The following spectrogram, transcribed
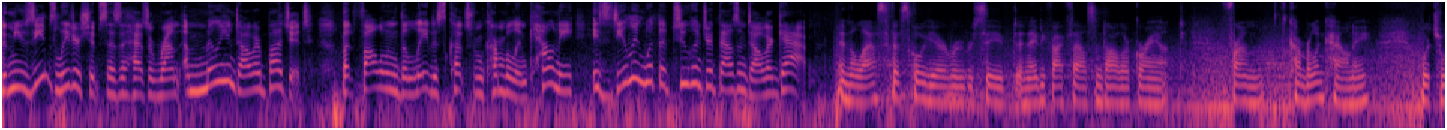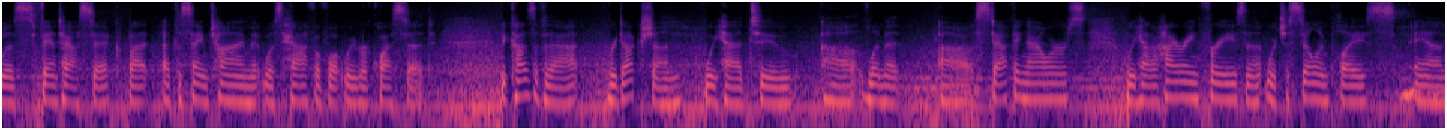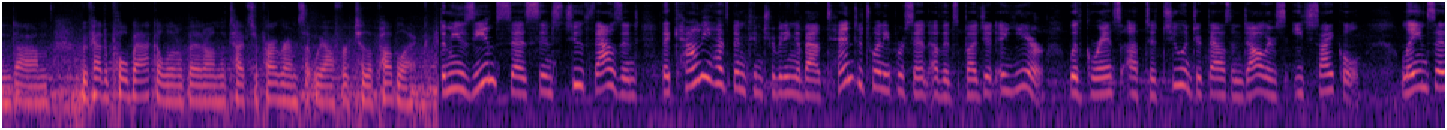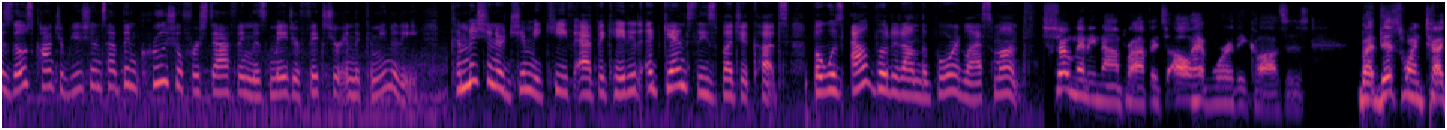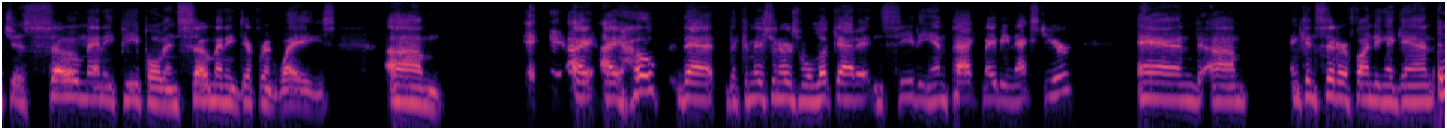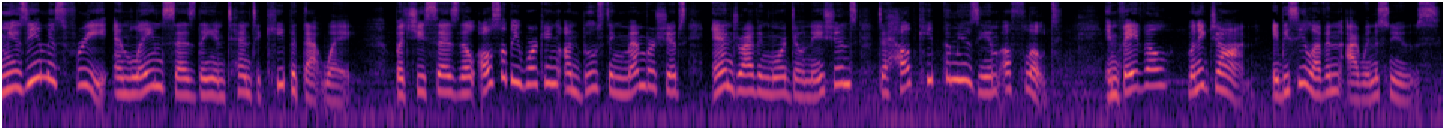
The museum's leadership says it has around a million dollar budget, but following the latest cuts from Cumberland County is dealing with a $200,000 gap. In the last fiscal year, we received an $85,000 grant from Cumberland County, which was fantastic, but at the same time, it was half of what we requested. Because of that reduction, we had to uh, limit uh, staffing hours. We had a hiring freeze, uh, which is still in place, and um, we've had to pull back a little bit on the types of programs that we offer to the public. The museum says since 2000, the county has been contributing about 10 to 20 percent of its budget a year, with grants up to $200,000 each cycle. Lane says those contributions have been crucial for staffing this major fixture in the community. Commissioner Jimmy Keefe advocated against these budget cuts, but was outvoted on the board last month. So many nonprofits all have worthy causes, but this one touches so many people in so many different ways. Um, I, I hope that the commissioners will look at it and see the impact maybe next year and um, and consider funding again. The museum is free, and Lane says they intend to keep it that way. But she says they'll also be working on boosting memberships and driving more donations to help keep the museum afloat. In Fayetteville, Monique John, ABC 11 Eyewitness News.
